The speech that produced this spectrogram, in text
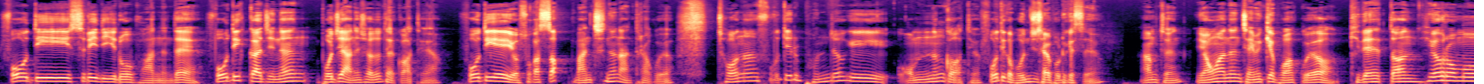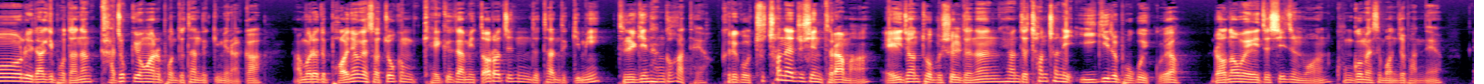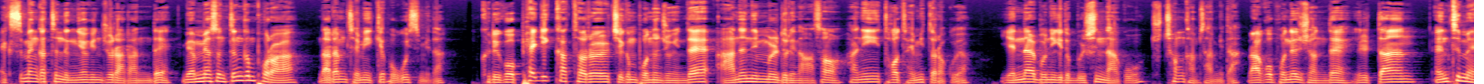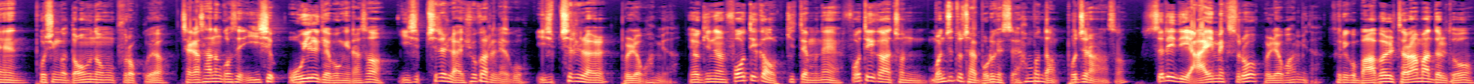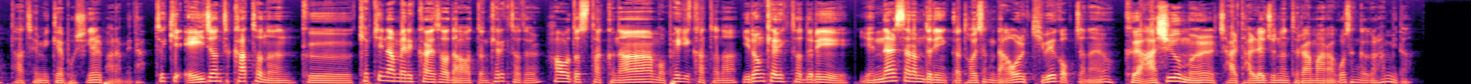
4D, 3D로 보았는데 4D까지는 보지 않으셔도 될 것 같아요. 4D의 요소가 썩 많지는 않더라고요. 저는 4D를 본 적이 없는 것 같아요. 4D가 뭔지 잘 모르겠어요. 아무튼 영화는 재밌게 보았고요. 기대했던 히어로물이라기보다는 가족 영화를 본 듯한 느낌이랄까. 아무래도 번역에서 조금 개그감이 떨어지는 듯한 느낌이 들긴 한 것 같아요. 그리고 추천해주신 드라마 에이전트 오브 실드는 현재 천천히 2기를 보고 있고요. 러너웨이즈 시즌 1 궁금해서 먼저 봤네요. 엑스맨 같은 능력인 줄 알았는데 몇몇은 뜬금포라 나름 재미있게 보고 있습니다. 그리고 페기 카터를 지금 보는 중인데 아는 인물들이 나와서 하니 더 재밌더라고요. 옛날 분위기도 물씬 나고 추천 감사합니다. 라고 보내주셨는데 일단 앤트맨 보신 거 너무너무 부럽고요. 제가 사는 곳은 25일 개봉이라서 27일 날 휴가를 내고 27일 날 보려고 합니다. 여기는 4D가 없기 때문에 4D가 전 뭔지도 잘 모르겠어요. 한 번도 보질 않아서 3D IMAX로 보려고 합니다. 그리고 마블 드라마들도 다 재밌게 보시길 바랍니다. 특히 에이전트 카터는 그 캡틴 아메리카에서 나왔던 캐릭터들 하워드 스타크나 뭐 페기 카터나 이런 캐릭터들이 옛날 사람들이니까 더 이상 나올 기회 가 없잖아요. 그 아쉬움을 잘 달래주는 드라마라고 생각을 합니다.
